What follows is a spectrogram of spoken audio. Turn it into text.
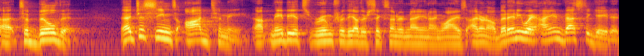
uh, to build it. That just seems odd to me. Uh, maybe it's room for the other 699 wives. I don't know. But anyway, I investigated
